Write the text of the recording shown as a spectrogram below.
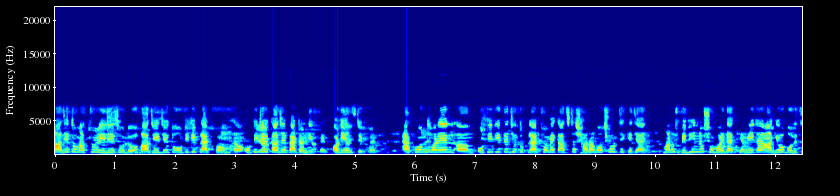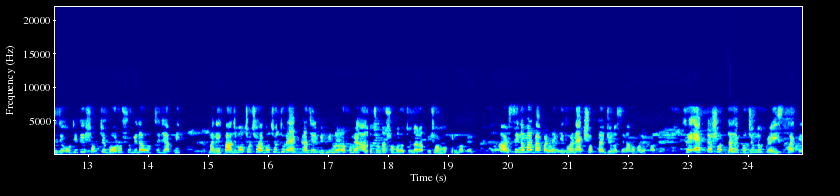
বাজি তো মাত্র রিলিজ হলো বাজি যেহেতু ওটিটি প্ল্যাটফর্ম ওটিটির কাজে প্যাটার্ন ডিফারেন্ট অডিয়েন্স ডিফারেন্ট এখন ধরেন ওটিটিতে যেহেতু প্ল্যাটফর্মে কাজটা সারা বছর থেকে যায় মানুষ বিভিন্ন সময় দেখে। আমি এটা আগেও বলেছি যে ওটিটির সবচেয়ে বড় সুবিধা হচ্ছে যে আপনি মানে পাঁচ বছর, ছয় বছর ধরে এক কাজের বিভিন্ন রকমের আলোচনা, সমালোচনার আপনি সম্মুখীন হবেন। আর সিনেমার ব্যাপারটা কি? ধরেন এক সপ্তাহের জন্য সিনেমা হলে পাবেন। তো একটা সপ্তাহে প্রচণ্ড ক্রেজ থাকে।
